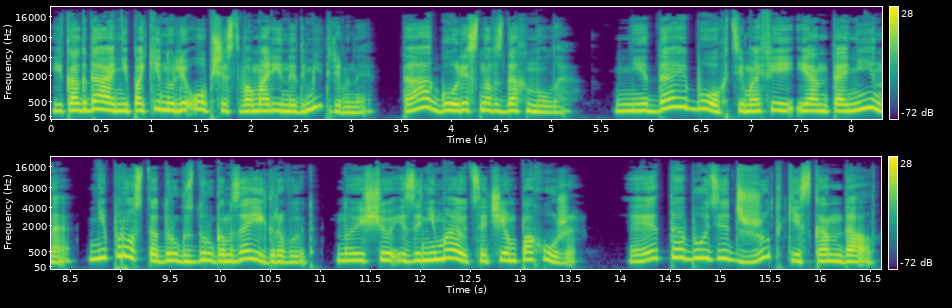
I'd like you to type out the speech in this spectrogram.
И когда они покинули общество Марины Дмитриевны, та горестно вздохнула. Не дай бог Тимофей и Антонина не просто друг с другом заигрывают, но еще и занимаются чем похуже. Это будет жуткий скандал.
